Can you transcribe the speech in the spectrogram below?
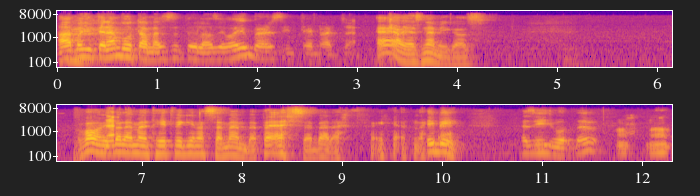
Hát mondjuk te nem voltál messze tőle, azért vagyunk be őszintén. Jaj, ez nem igaz. Valami Nem. belement hétvégén a szemembe? Persze, bele. Igen. Tibi, ez így volt, nem? Na, na,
